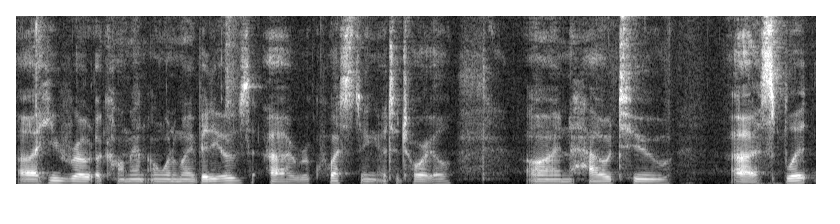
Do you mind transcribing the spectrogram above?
Uh, he wrote a comment on one of my videos uh, requesting a tutorial on how to uh, split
